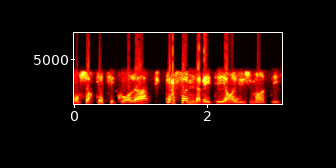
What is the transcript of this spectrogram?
on sortait de ces cours-là, puis personne n'avait été enrégimenté.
